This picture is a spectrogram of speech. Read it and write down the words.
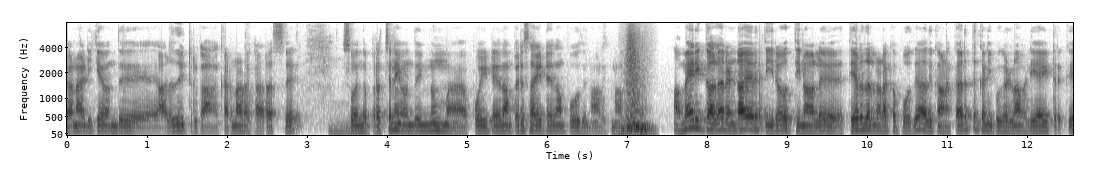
கன அடிக்கே வந்து அழுதுட்டு இருக்காங்க கர்நாடக அரசு. ஸோ இந்த பிரச்சனை வந்து இன்னும் போயிட்டே தான் பெருசாயிட்டே தான் போகுது நாளுக்கு நாள். அமெரிக்காவில் ரெண்டாயிரத்தி இருபத்தி நாலு தேர்தல் நடக்க போகுது. அதுக்கான கருத்து கணிப்புகள்லாம் வெளியாகிட்டு இருக்கு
